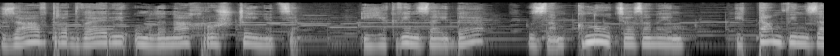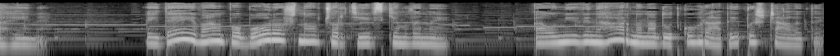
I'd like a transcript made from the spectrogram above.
Завтра двері у млинах розчиняться, і як він зайде, замкнуться за ним, і там він загине. Йде Іван поборошно в чортівські млини, а умів він гарно на дудку грати і пищалити.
